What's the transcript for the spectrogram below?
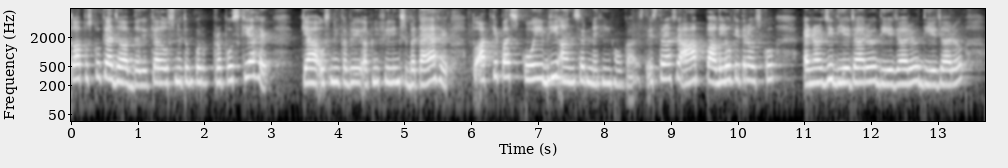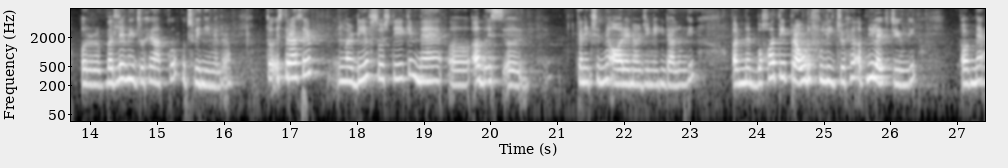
तो आप उसको क्या जवाब दोगे? क्या उसने तुमको प्रपोज किया है? क्या उसने कभी अपनी फीलिंग्स बताया है? तो आपके पास कोई भी आंसर नहीं होगा। तो इस तरह से आप पागलों की तरह उसको एनर्जी दिए जा रहे हो, दिए जा रहे हो, दिए जा रहे हो और बदले में जो है आपको कुछ भी नहीं मिल रहा। तो इस तरह से डी एफ़ सोचती है कि मैं अब इस कनेक्शन में और एनर्जी नहीं डालूँगी और मैं बहुत ही प्राउडफुली जो है अपनी लाइफ जीऊँगी और मैं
